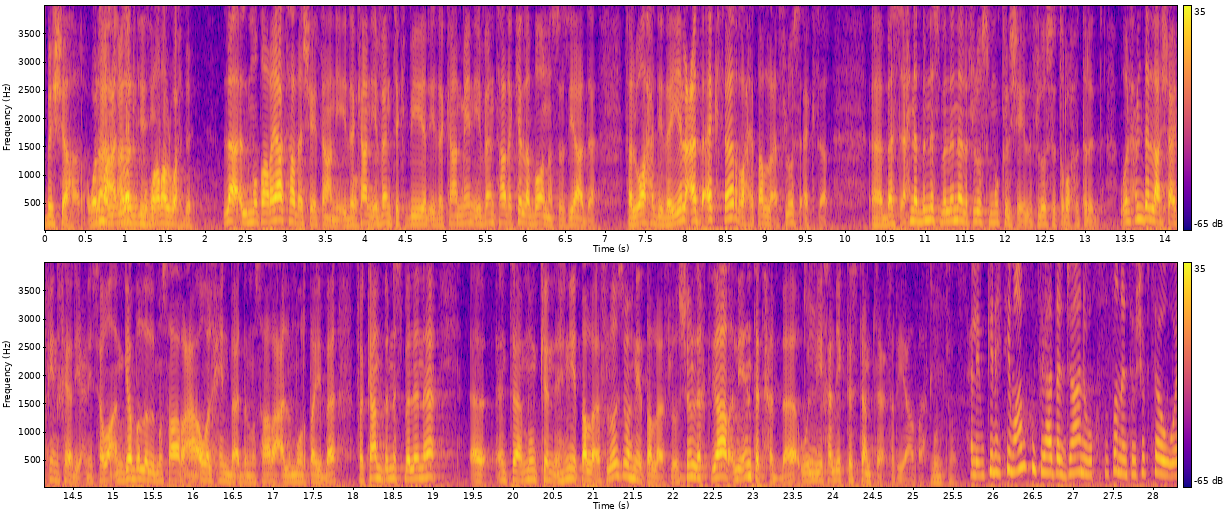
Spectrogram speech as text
بالشهر. ولا ومع على الوقت يزيد. المباراه الواحده لا المباريات هذا شيء ثاني. إذا كان event كبير إذا كان main event هذا كله بونص زيادة. فالواحد إذا يلعب أكثر راح يطلع فلوس أكثر. بس إحنا بالنسبة لنا الفلوس مو كل شيء الفلوس تروح وترد. والحمد لله شايفين خير يعني سواء قبل المصارعة أو الحين بعد المصارعة الأمور طيبة. فكان بالنسبة لنا آه، أنت ممكن هني تطلع فلوس وهني تطلع فلوس. شنو الاختيار اللي أنت تحبه واللي يخليك تستمتع في الرياضة؟ ممتاز. حلو يمكن اهتمامكم في هذا الجانب وخصوصا أنتم شفتوا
